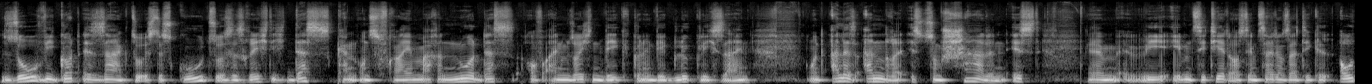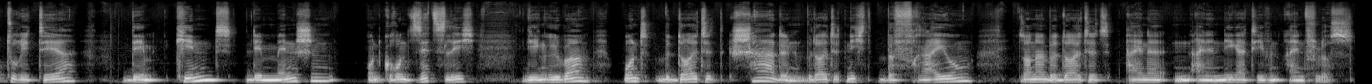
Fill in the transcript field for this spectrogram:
so wie Gott es sagt, so ist es gut, so ist es richtig, das kann uns frei machen, nur das auf einem solchen Weg können wir glücklich sein und alles andere ist zum Schaden, ist, ähm, wie eben zitiert aus dem Zeitungsartikel, autoritär dem Kind, dem Menschen und grundsätzlich gegenüber und bedeutet Schaden, bedeutet nicht Befreiung, sondern bedeutet eine, einen negativen Einfluss.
